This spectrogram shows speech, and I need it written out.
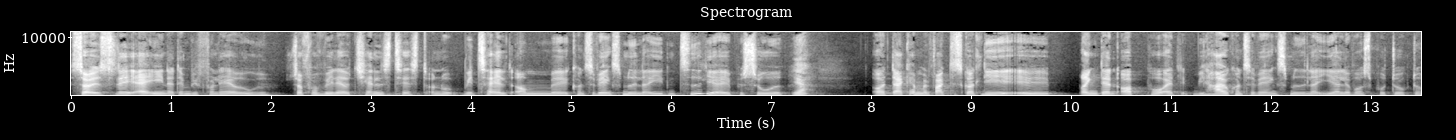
Så, så det er en af dem, vi får lavet ude. Så får vi lavet challenge-test, og nu vi talt om øh, konserveringsmidler i den tidligere episode. Ja. Og der kan man faktisk godt lige øh, bringe den op på, at vi har jo konserveringsmidler i alle vores produkter,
